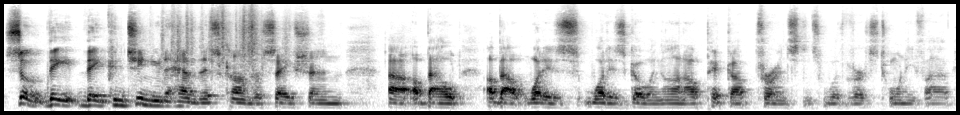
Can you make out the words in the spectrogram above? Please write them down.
So they they continue to have this conversation uh, about about what is what is going on. I'll pick up, for instance, with verse 25.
